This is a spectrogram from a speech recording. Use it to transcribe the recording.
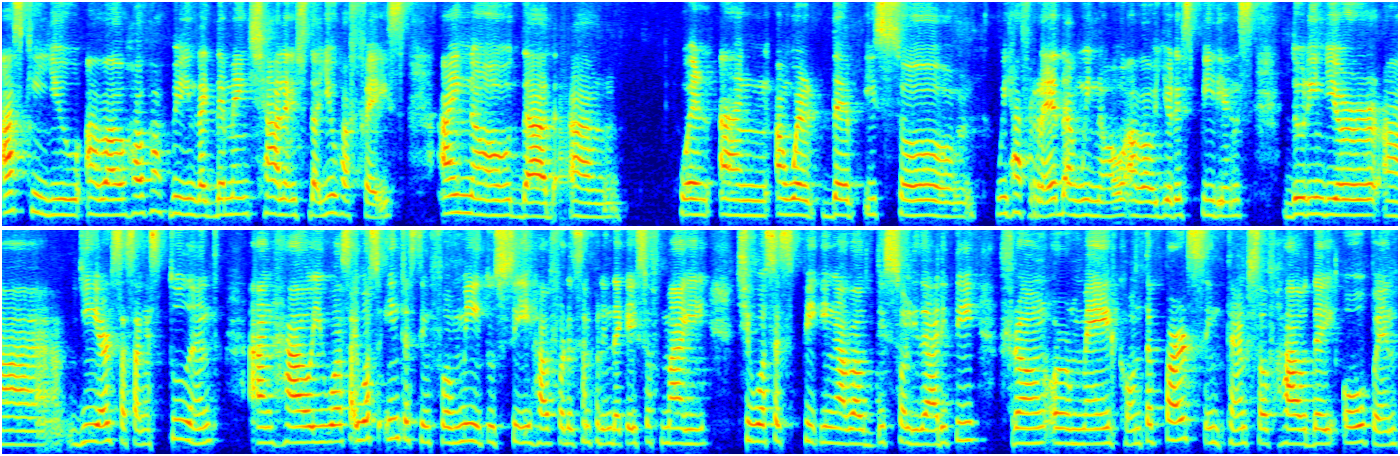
asking you about how have been like the main challenge that you have faced. I know that um, when and, and where Deb is so, we have read and we know about your experience during your uh, years as a student and how it was, it was interesting for me to see how, for example, in the case of Maggie, she was speaking about this solidarity from our male counterparts in terms of how they open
